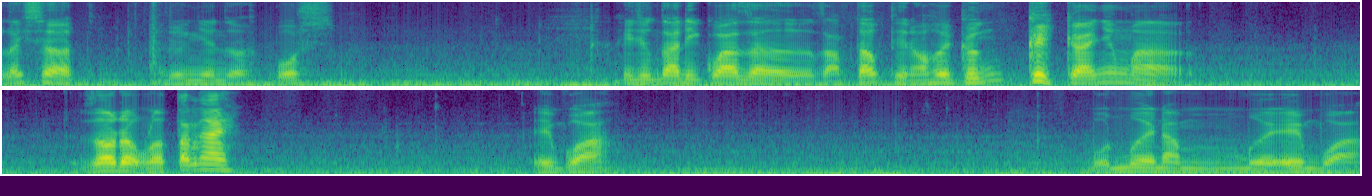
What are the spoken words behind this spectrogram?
Lexus. Đương nhiên rồi Porsche khi chúng ta đi qua giờ giảm tốc thì nó hơi cứng kịch cái nhưng mà dao động nó tắt ngay. Êm quá. 40 năm 10 êm quá.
